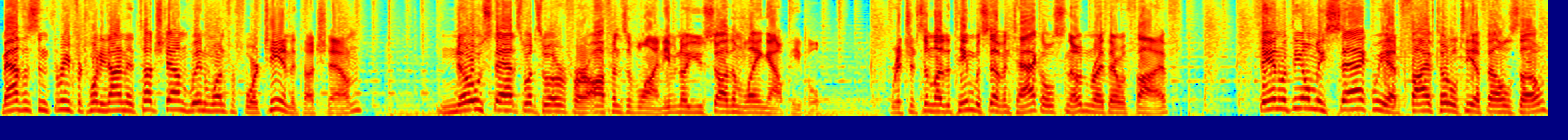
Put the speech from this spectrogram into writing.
Matheson, three for 29 and a touchdown. Win, one for 14 and a touchdown. No stats whatsoever for our offensive line, even though you saw them laying out people. Richardson led the team with seven tackles. Snowden right there with five. Fan with the only sack. We had five total TFLs, though.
